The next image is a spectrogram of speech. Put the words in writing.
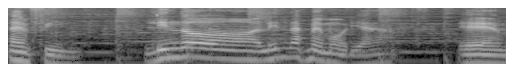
En fin, lindo, lindas memorias. Em,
